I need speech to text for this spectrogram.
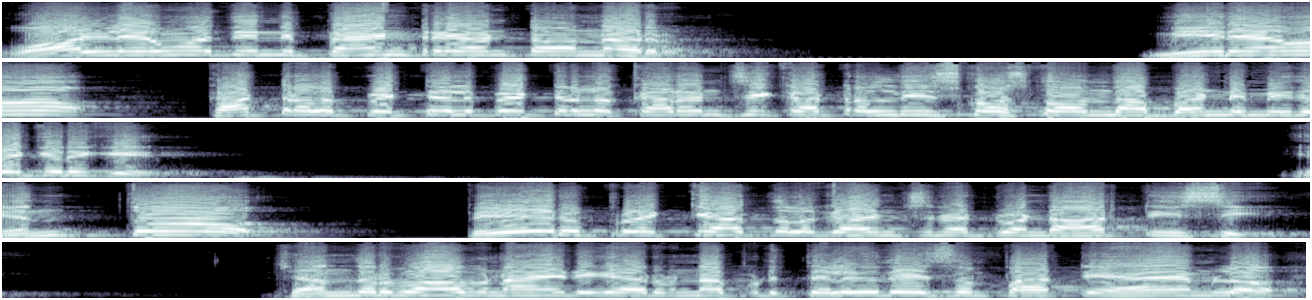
వాళ్ళేమో దీన్ని ప్యాంట్రీ అంటూ ఉన్నారు. మీరేమో కట్టలు పెట్టెలు పెట్టెలు కరెన్సీ కట్టలు తీసుకొస్తా ఉంది ఆ బండి మీ దగ్గరికి. ఎంతో పేరు ప్రఖ్యాతులు గాంచినటువంటి ఆర్టీసీ. చంద్రబాబు నాయుడు గారు ఉన్నప్పుడు తెలుగుదేశం పార్టీ హయాంలో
